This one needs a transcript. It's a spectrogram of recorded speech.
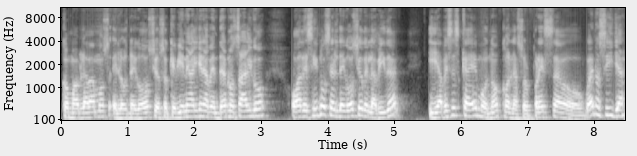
como hablábamos en los negocios, o que viene alguien a vendernos algo o a decirnos el negocio de la vida y a veces caemos, ¿no? Con la sorpresa o, bueno, sí, ya.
